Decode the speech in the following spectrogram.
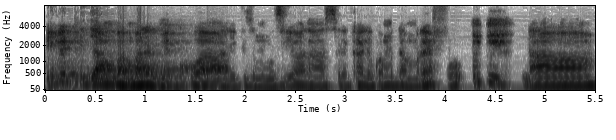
hili ni jambo ambalo limekuwa likizungumziwa na serikali kwa muda mrefu na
